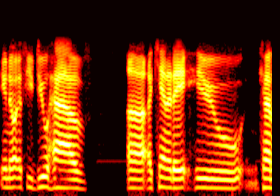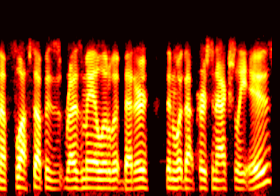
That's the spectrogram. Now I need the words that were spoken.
you know, if you do have uh, a candidate who kind of fluffs up his resume a little bit better than what that person actually is,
